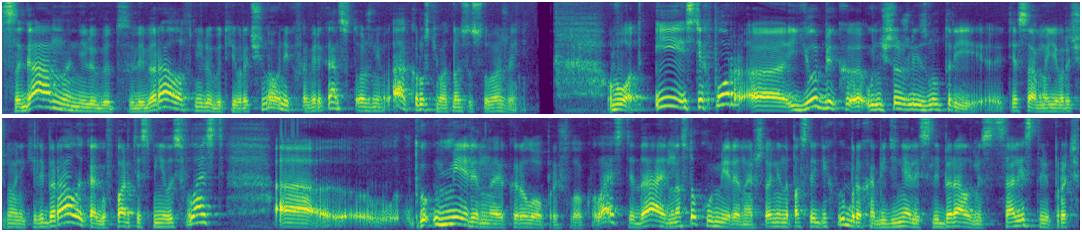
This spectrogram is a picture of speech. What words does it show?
цыган, не любят либералов, не любят еврочиновников, американцев тоже не а к русским относятся с уважением. Вот. И с тех пор э, Йобик уничтожили изнутри. Те самые еврочиновники-либералы, как бы в партии сменилась власть, э, умеренное крыло пришло к власти, да, настолько умеренное, что они на последних выборах объединялись с либералами, социалистами против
